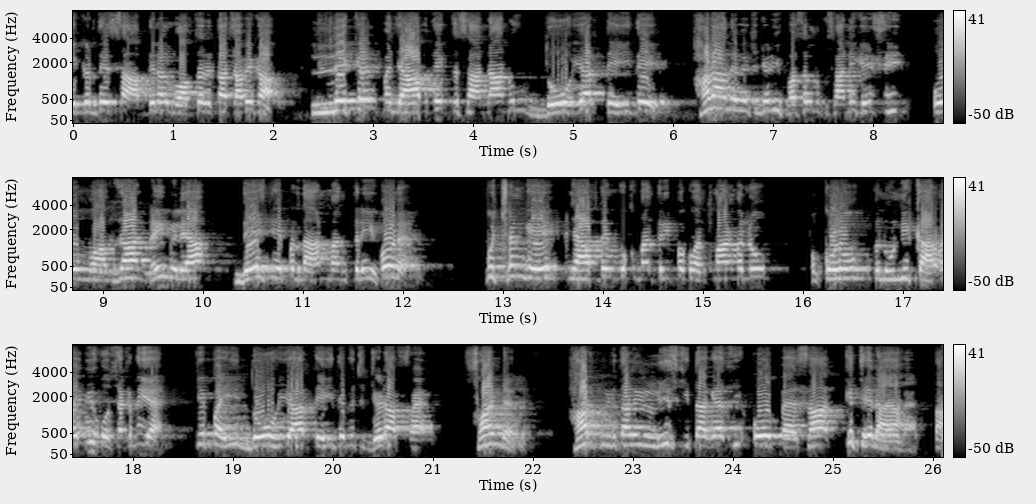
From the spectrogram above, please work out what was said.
ਏਕੜ ਦੇ ਹਿਸਾਬ ਦੇ ਨਾਲ ਮੁਆਵਜ਼ਾ ਦਿੱਤਾ ਜਾਵੇਗਾ। ਲੇਕਿਨ ਪੰਜਾਬ ਦੇ ਕਿਸਾਨਾਂ ਨੂੰ 2023 ਦੇ ਹੜ੍ਹਾਂ ਦੇ ਵਿੱਚ ਜਿਹੜੀ ਫਸਲ ਨੁਕਸਾਨੀ ਗਈ ਸੀ, ਉਹ ਮੁਆਵਜ਼ਾ ਨਹੀਂ ਮਿਲਿਆ। ਦੇਸ਼ ਦੇ ਪ੍ਰਧਾਨ ਮੰਤਰੀ ਹੁਣ ਪੁੱਛਣਗੇ ਪੰਜਾਬ ਦੇ ਮੁੱਖ ਮੰਤਰੀ ਭਗਵੰਤ ਮਾਨ ਵੱਲੋਂ ਕੋਲੋਂ ਕਾਨੂੰਨੀ ਕਾਰਵਾਈ ਵੀ ਹੋ ਸਕਦੀ ਹੈ ਕਿ ਭਾਈ 2023 ਦੇ ਵਿੱਚ ਜਿਹੜਾ ਫੰਡ ਹਰ ਪੀੜਤਾਂ ਲਈ ਰਿਲੀਜ਼ ਕੀਤਾ ਗਿਆ ਸੀ ਉਹ ਪੈਸਾ ਕਿੱਥੇ ਲਾਇਆ ਹੈ? ਧੰਨਵਾਦ।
